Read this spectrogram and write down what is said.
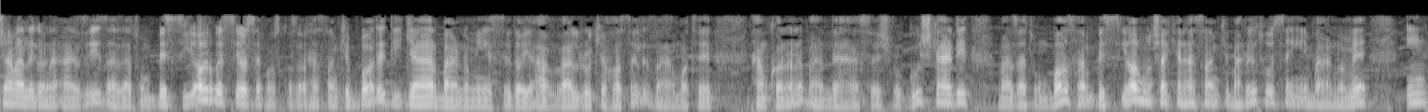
شنوندگان عزیز ازتون بسیار بسیار سپاسگزار هستم که بار دیگر برنامه صدای اول رو که حاصل زحمات همکاران بنده هستش رو گوش کردید و ازتون باز هم بسیار متشکر هستم که برای توسعه این برنامه این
